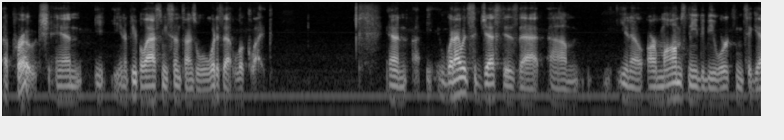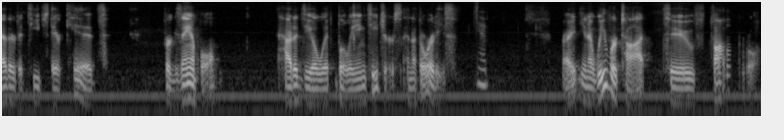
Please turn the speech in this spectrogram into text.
approach. And, you, you know, people ask me sometimes, well, what does that look like? And uh, what I would suggest is that, um, you know, our moms need to be working together to teach their kids, for example, how to deal with bullying teachers and authorities. Yep. Right? You know, we were taught to follow the rule.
